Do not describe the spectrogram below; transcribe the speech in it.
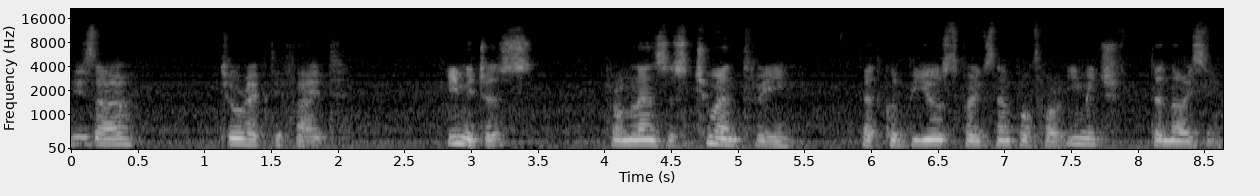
And these are two rectified images from lenses 2 and 3 that could be used for example for image denoising.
